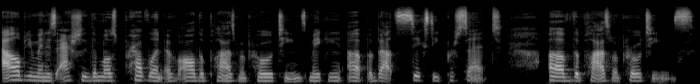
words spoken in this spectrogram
albumin is actually the most prevalent of all the plasma proteins, making up about 60% of the plasma proteins.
